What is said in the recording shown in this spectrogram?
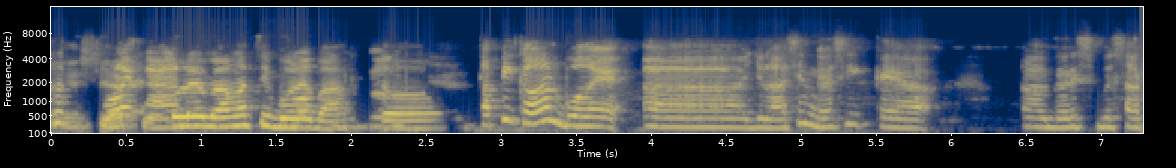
Yes, boleh kan? Boleh banget sih, boleh, banget dong. Tapi kalian boleh uh, jelasin gak sih kayak uh, garis besar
